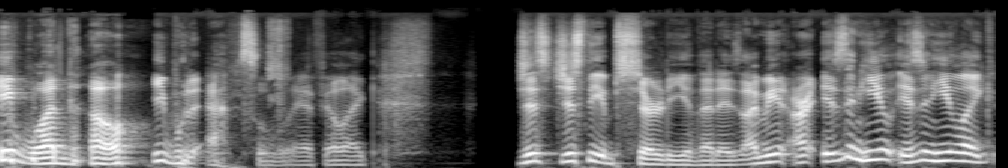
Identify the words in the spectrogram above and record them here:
He would though. He would absolutely. I feel like just just the absurdity of that is. I mean, are, isn't he isn't he like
